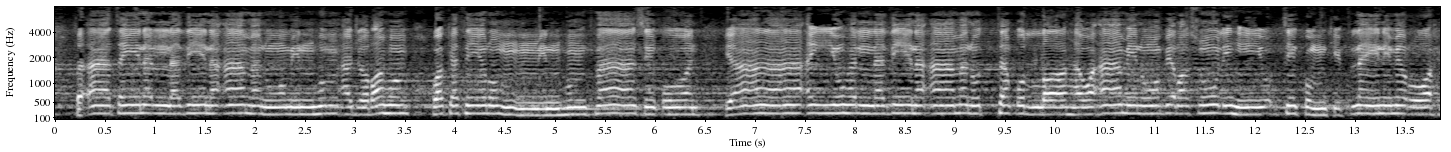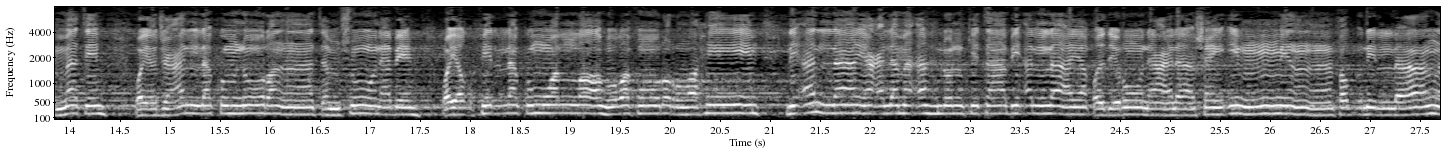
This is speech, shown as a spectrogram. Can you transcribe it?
فآتينا الذين آمنوا منهم أجرهم وكثير منهم فاسقون. يا أيها الذين آمنوا اتقوا الله وآمنوا برسوله يؤتكم كفلين من رحمته ويجعل لكم نورا تمشون به ويغفر لكم والله غفور رحيم. لئلا يعلم أهل الكتاب ألا يقدرون على شيء من فضل الله.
